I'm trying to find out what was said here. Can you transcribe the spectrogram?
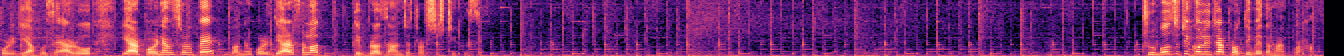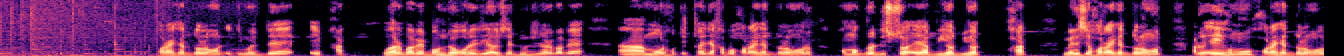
কৰি দিয়া হৈছে। আৰু ইয়াৰ পৰিণামস্বৰূপে বন্ধ কৰি দিয়াৰ ফলত তীব্ৰ যান জঁটৰ সৃষ্টি হৈছে। ধ্ৰুৱজ্যোতি কলিতাৰ প্ৰতিবেদন আগবঢ়াম। শৰাইঘাট দলঙত ইতিমধ্যে এই ফাট হোৱাৰ বাবে বন্ধ কৰি দিয়া হৈছে। দুদিনৰ বাবে মোৰ সতীৰ্থই দেখাব শৰাইঘাট দলঙৰ সমগ্ৰ দৃশ্য। এয়া বৃহৎ বৃহৎ ফাট মেলিছে শৰাইঘাট দলঙত আৰু এইসমূহ শৰাইঘাট দলঙৰ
